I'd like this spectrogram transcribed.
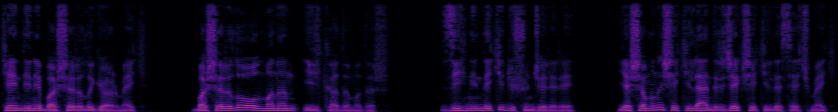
Kendini başarılı görmek, başarılı olmanın ilk adımıdır. Zihnindeki düşünceleri, yaşamını şekillendirecek şekilde seçmek,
